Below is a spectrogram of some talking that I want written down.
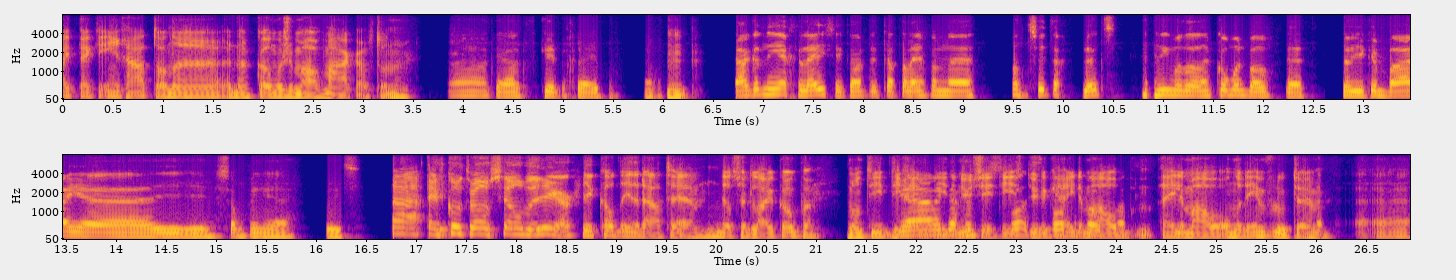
iPack ingaat, dan, eh, dan komen ze me afmaken. Of dan, ah, oké, had ik verkeerd begrepen. Ja. Hm. ja, ik had het niet echt gelezen. Ik had, ik had alleen van, eh van Twitter geplukt. En iemand had een comment boven gezet. So you can buy uh, something, uh, zoiets. Ja, het komt wel hetzelfde neer. Je kan inderdaad eh, dat soort lui kopen. Want die, diegene Ja, die er nu dat zit, die is natuurlijk helemaal, helemaal onder de invloed. eh. Eh, eh,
